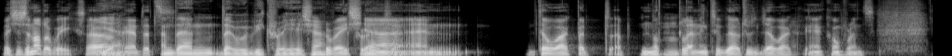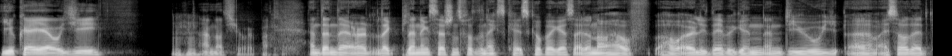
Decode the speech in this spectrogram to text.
which is another week. So yeah, yeah that's and then there will be Croatia, Croatia, Croatia. and DOAG, but I'm not mm. planning to go to the DOAG uh, conference. UKOUG, Mm -hmm. I'm not sure about it. And then there are like planning sessions for the next Kscope, I guess. I don't know how how early they begin. And you, uh, I saw that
